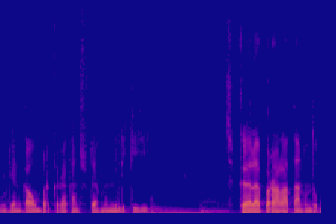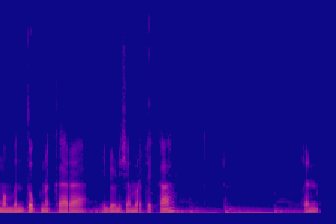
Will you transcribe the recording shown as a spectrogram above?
kemudian kaum pergerakan sudah memiliki segala peralatan untuk membentuk negara Indonesia merdeka dan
